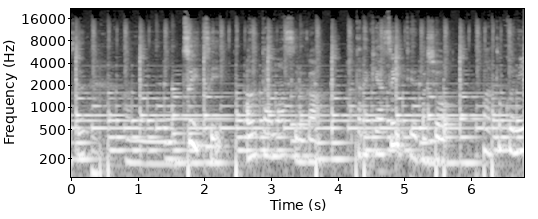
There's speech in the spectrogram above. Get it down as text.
す、あのついついアウターマッスルが働きやすいっていう場所は特に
